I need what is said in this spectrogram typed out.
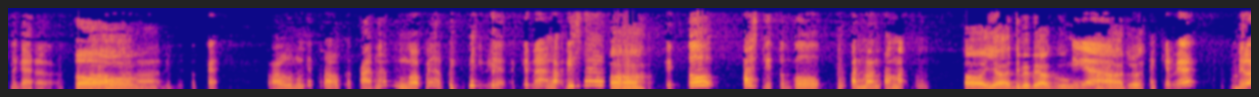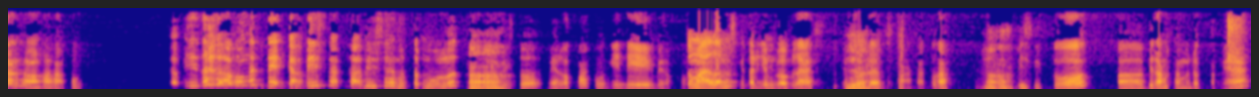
Negara oh. Nah, habis itu kayak terlalu mungkin terlalu ke kanan nguapnya atau ke kiri ya akhirnya nggak bisa Ah, ah. itu pas di Tugu Panduan Tamak tuh Oh ya di BB Agung. Iya. Terus. Akhirnya bilang sama kakakku, gak bisa, aku ngetik, gak bisa, gak bisa nutup mulut. Ah, ah. Habis itu belok ke UGD, belok. Itu malam sekitar jam 12, jam Iya. 12 setengah satu lah. Ah, ah. Habis itu eh, bilang sama dokternya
